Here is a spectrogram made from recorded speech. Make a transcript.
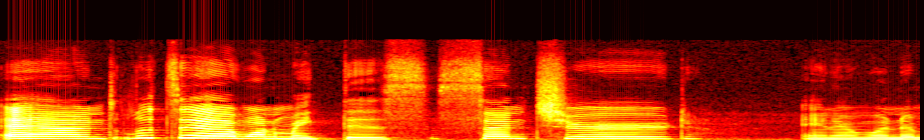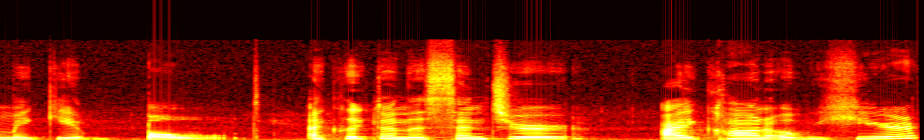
And let's say I want to make this centered and I want to make it bold. I clicked on the center icon over here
